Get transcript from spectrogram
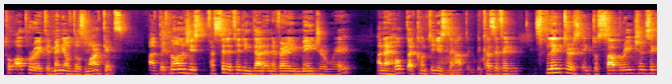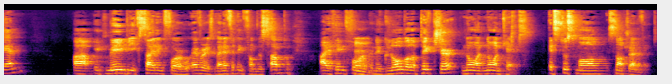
to operate in many of those markets uh, technology is facilitating that in a very major way. And I hope that continues to happen because if it splinters into sub regions again, uh, it may be exciting for whoever is benefiting from the sub. I think for mm. in a global picture, no one, no one cares. It's too small. It's not relevant.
